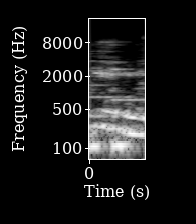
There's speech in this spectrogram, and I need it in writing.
Amen.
